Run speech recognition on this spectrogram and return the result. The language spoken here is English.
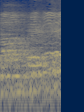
Bumper,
